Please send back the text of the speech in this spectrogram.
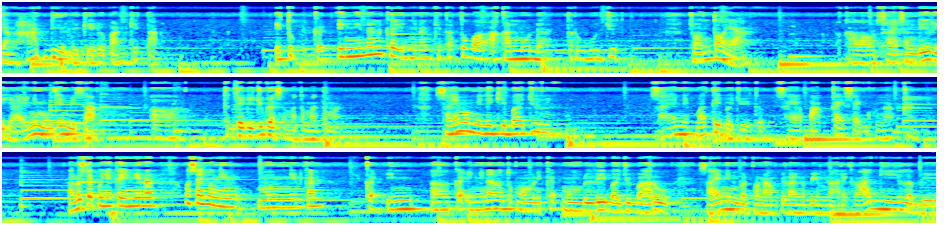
yang hadir di kehidupan kita itu keinginan-keinginan kita tuh akan mudah terwujud. Contoh ya kalau saya sendiri ya ini mungkin bisa uh, terjadi juga sama teman-teman. Saya memiliki baju nih, saya nikmati baju itu, saya pakai, saya gunakan. Lalu saya punya keinginan, oh saya menginginkan keing, uh, keinginan untuk membeli membeli baju baru. Saya ingin berpenampilan lebih menarik lagi, lebih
